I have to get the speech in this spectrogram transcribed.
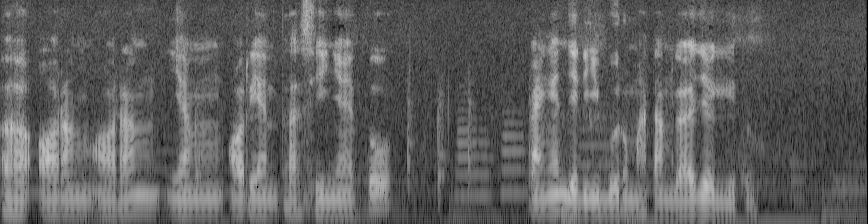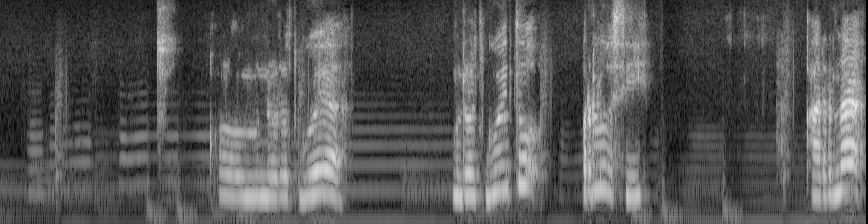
eh, orang-orang yang orientasinya itu pengen jadi ibu rumah tangga aja gitu. Kalau menurut gue ya, menurut gue itu perlu sih. Karena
